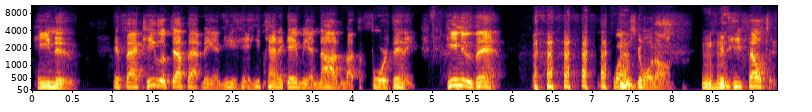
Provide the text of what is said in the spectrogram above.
he knew. In fact, he looked up at me and he he kind of gave me a nod about the fourth inning. He knew then what was going on, mm-hmm. and he felt it.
